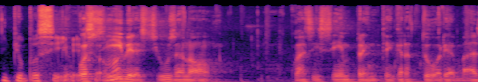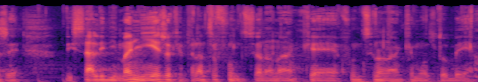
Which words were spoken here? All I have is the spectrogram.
il più possibile. Il più possibile, si usano quasi sempre integratori a base di sali di magnesio che peraltro funzionano anche, funzionano anche molto bene.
